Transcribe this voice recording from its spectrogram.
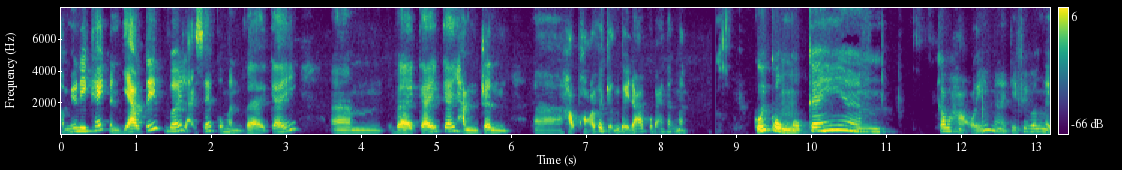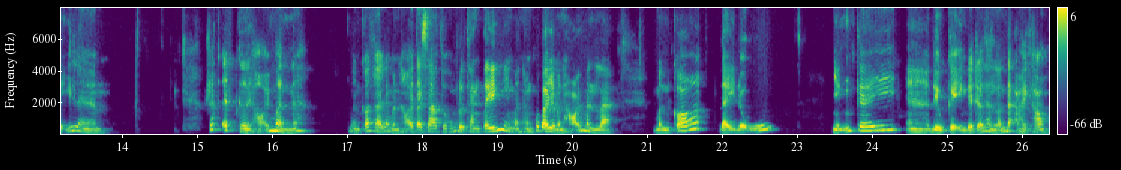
communicate, mình giao tiếp với lại sếp của mình về cái, um, về cái cái hành trình, uh, học hỏi và chuẩn bị đó của bản thân mình. Cuối cùng một cái, um, câu hỏi mà chị Phi Vân nghĩ là rất ít người hỏi mình á, mình có thể là mình hỏi tại sao tôi không được thăng tiến, nhưng mình không có bao giờ mình hỏi mình là mình có đầy đủ những cái, à, điều kiện để trở thành lãnh đạo hay không,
